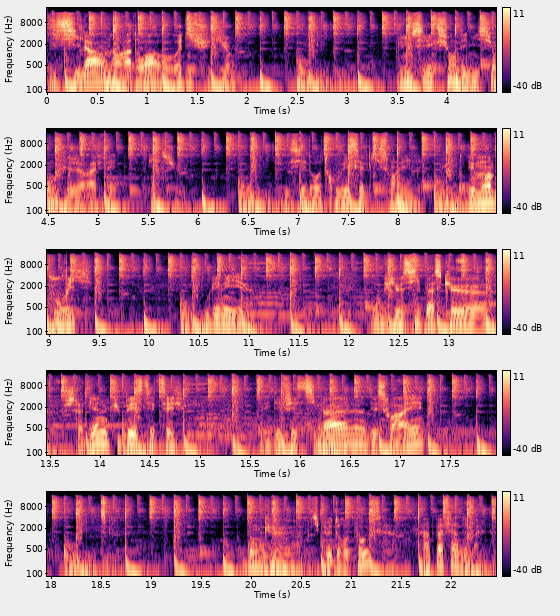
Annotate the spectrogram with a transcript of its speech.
d'ici là, on aura droit aux rediffusions d'une sélection d'émissions que j'aurais faites, bien sûr. Je essayer de retrouver celles qui sont les, les moins pourries ou les meilleures. Et puis aussi parce que euh, je serai bien occupé cet été avec des festivals, des soirées. Donc euh, un petit peu de repos, ça va pas faire de mal.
